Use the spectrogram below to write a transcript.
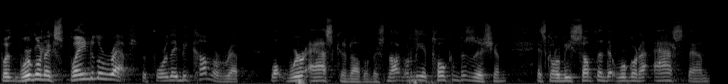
But we're going to explain to the reps before they become a rep what we're asking of them. It's not going to be a token position, it's going to be something that we're going to ask them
